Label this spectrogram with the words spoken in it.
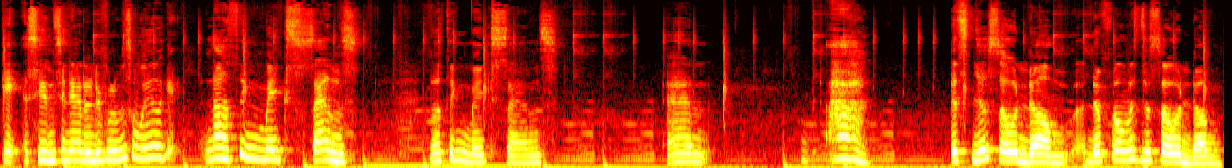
kayak scene-scene yang ada di film semuanya kayak nothing makes sense. Nothing makes sense and ah it's just so dumb. The film is just so dumb.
